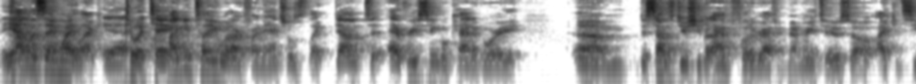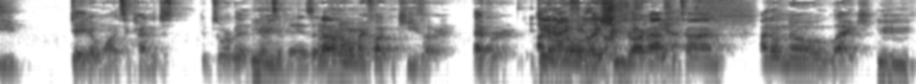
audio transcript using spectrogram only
Yeah, I'm the same way. Like, yeah to a T. I can tell you what our financials, like down to every single category. Um, this sounds douchey, but I have a photographic memory too. So I can see data once and kind of just absorb it. that's Mhm. amazing But I don't know where my fucking keys are ever. I don't I know feel where my shoes are half Yeah. the time. I don't know like Mhm.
